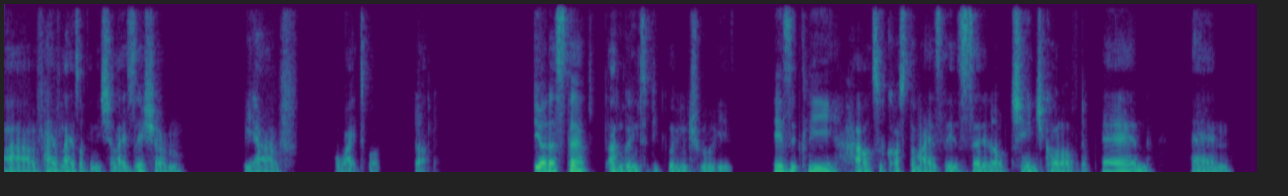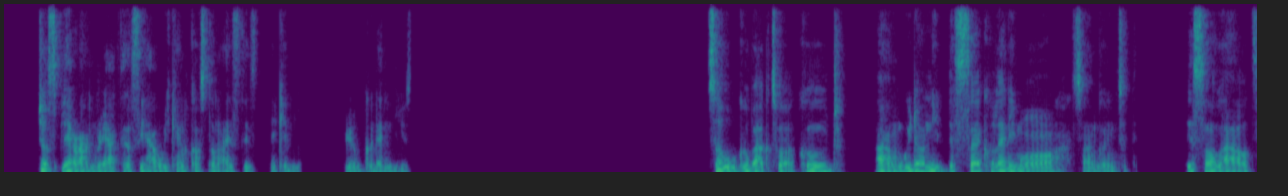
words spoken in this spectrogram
uh, five lines of initialization, we have a whiteboard done. The other step I'm going to be going through is basically how to customize this, set it up, change color of the pen, and just play around React and see how we can customize this, make it look real good and use So we'll go back to our code. Um, we don't need the circle anymore. So I'm going to take this all out.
